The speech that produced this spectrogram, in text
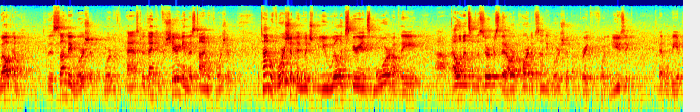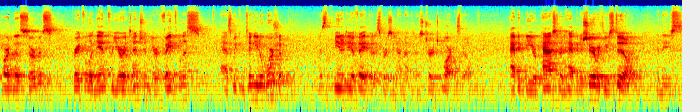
welcome to this Sunday worship, Word with the Pastor. Thank you for sharing in this time of worship. A time of worship in which you will experience more of the uh, elements of the service that are part of Sunday worship. I'm grateful for the music that will be a part of this service. Grateful again for your attention, your faithfulness as we continue to worship as the community of faith that is First United Methodist Church, Martinsville. Happy to be your pastor and happy to share with you still in these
